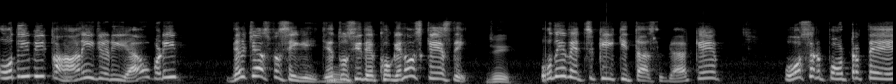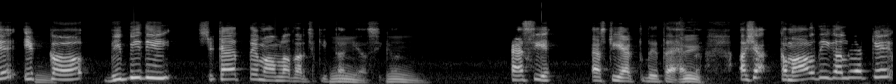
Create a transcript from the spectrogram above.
ਉਹਦੀ ਵੀ ਕਹਾਣੀ ਜਿਹੜੀ ਆ ਉਹ ਬੜੀ ਦਿਲਚਸਪ ਸੀਗੀ। ਜੇ ਤੁਸੀਂ ਦੇਖੋਗੇ ਨਾ ਉਸ ਕੇਸ ਦੀ। ਜੀ। ਉਹਦੇ ਵਿੱਚ ਕੀ ਕੀਤਾ ਸੀਗਾ ਕਿ ਉਸ ਰਿਪੋਰਟਰ ਤੇ ਇੱਕ ਬੀਬੀ ਦੀ ਸ਼ਿਕਾਇਤ ਤੇ ਮਾਮਲਾ ਦਰਜ ਕੀਤਾ ਗਿਆ ਸੀ ਹੂੰ। ਐਸਸੀ ਐਸਟੀ ਐਕਟ ਦੇ। ਤਹਿਤ। ਅੱਛਾ ਕਮਾਲ ਦੀ ਗੱਲ ਹੈ ਕਿ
